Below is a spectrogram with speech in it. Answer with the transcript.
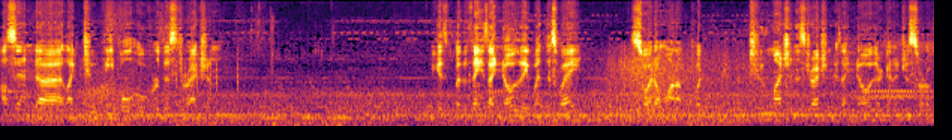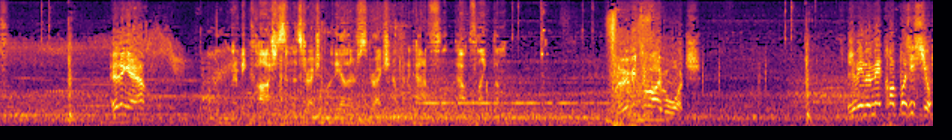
I'll send uh, like two people over this direction. Because, but the thing is, I know they went this way, so I don't want to put too much in this direction because I know they're gonna just sort of. Heading out. I'm gonna be cautious in this direction, or the other direction. I'm gonna kind of outflank them. Moving to Overwatch. Je vais me mettre en position.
